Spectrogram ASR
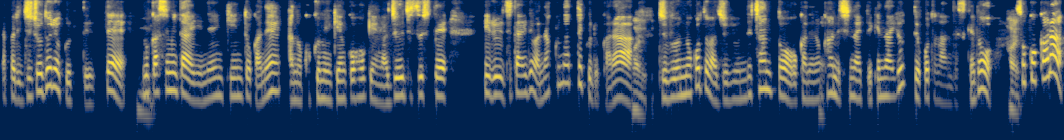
やっぱり自助努力って言って、うん昔みたいに年金とかね、あの国民健康保険が充実している時代ではなくなってくるから、はい。自分のことは自分でちゃんとお金の管理しないといけないよっていうことなんですけど、はいそこから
